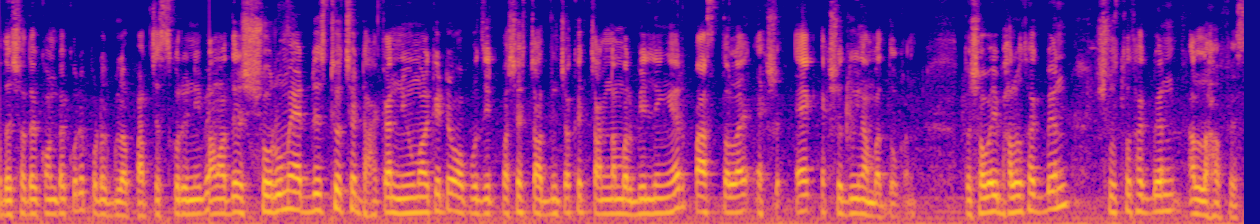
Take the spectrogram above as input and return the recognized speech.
ওদের সাথে কন্ট্যাক্ট করে প্রোডাক্টগুলো পারচেস করে নিবে। আমাদের শোরুমে অ্যাড্রেসটি হচ্ছে ঢাকা নিউ মার্কেটের অপোজিট পাশে চাঁদনি চকের চার নম্বর বিল্ডিংয়ের পাঁচতলায় একশো এক, একশো দুই নম্বর দোকান। তো সবাই ভালো থাকবেন, সুস্থ থাকবেন, আল্লাহ হাফেজ।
